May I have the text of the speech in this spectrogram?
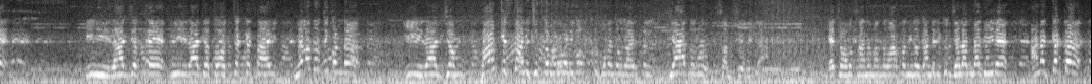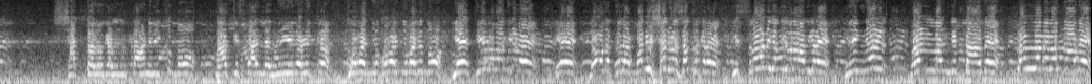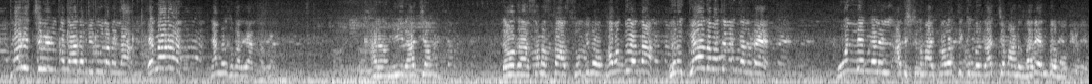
ഈ രാജ്യത്തെ ഈ രാജ്യത്തെ ഒറ്റക്കെട്ടായി നിലനിർത്തിക്കൊണ്ട് ഈ രാജ്യം പാകിസ്ഥാന് ചുറ്റ മറുപടി കൊടുക്കുമെന്നുള്ള കാര്യത്തിൽ യാതൊരു സംശയമില്ല ഏറ്റവും അവസാനം വന്ന വാർത്ത നിങ്ങൾ കണ്ടിരിക്കും. ജലം നദിയിലെ അണക്കെട്ട് ഷട്ടറുകൾ താണിരിക്കുന്നു. പാകിസ്ഥാനിലെ നീരൊഴുക്ക് കുറഞ്ഞു കുറഞ്ഞു വരുന്നു. ഏ തീവ്രവാദികളെ ഏ ലോകത്തിലെ മനുഷ്യരുടെ ശത്രുക്കളെ ഇസ്ലാമിക തീവ്രവാദികളെ നിങ്ങൾ വെള്ളം കിട്ടാതെ വെള്ളമിറങ്ങാതെ മരിച്ചു വീഴുന്ന കാലം ഞങ്ങൾക്ക് പറയാനുള്ളത് കാരണം ഈ രാജ്യം ലോക സമസ്ത സുഖിനോ ഭവന്തു എന്ന ഋഗ്വേദ വചനങ്ങളുടെ മൂല്യങ്ങളിൽ അധിഷ്ഠിതമായി പ്രവർത്തിക്കുന്ന ഒരു രാജ്യമാണ് നരേന്ദ്രമോദിയുടെ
